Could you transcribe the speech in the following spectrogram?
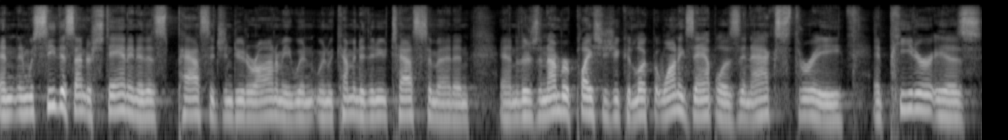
And, and we see this understanding of this passage in Deuteronomy when, when we come into the New Testament. And, and there's a number of places you could look, but one example is in Acts 3. And Peter is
